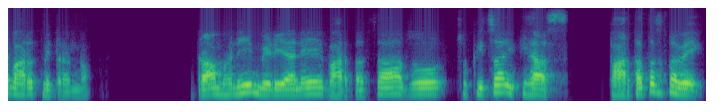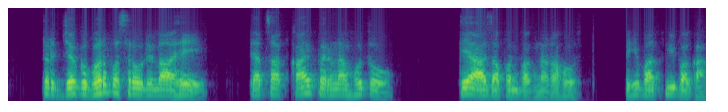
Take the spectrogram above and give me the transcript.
भारत मित्रांनो. ब्राह्मणी मीडियाने भारताचा जो चुकीचा इतिहास भारतातच नव्हे तर जगभर पसरवलेला आहे त्याचा काय परिणाम होतो ते आज आपण बघणार आहोत. ही बातमी बघा.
